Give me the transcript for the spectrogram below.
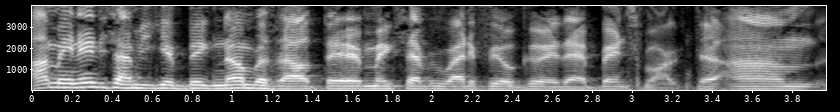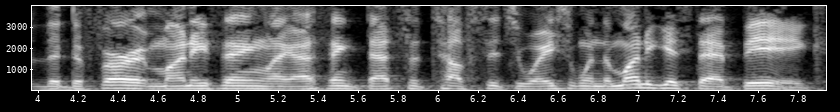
I mean, anytime you get big numbers out there, it makes everybody feel good. That benchmark, the um, the deferred money thing, like I think that's a tough situation when the money gets that big.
